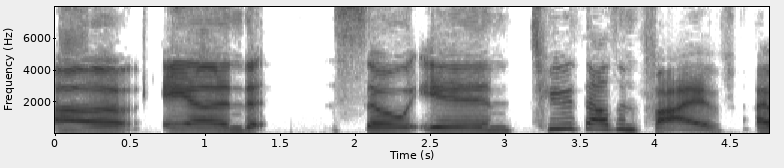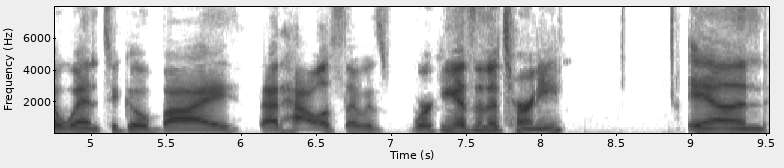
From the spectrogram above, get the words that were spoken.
Uh, and so in 2005, I went to go buy that house. I was working as an attorney and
